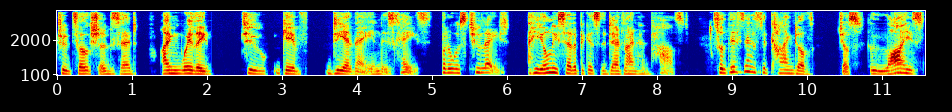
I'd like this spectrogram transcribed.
Truth Social and said, I'm willing to give DNA in this case. But it was too late. He only said it because the deadline had passed. So this is the kind of just lies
